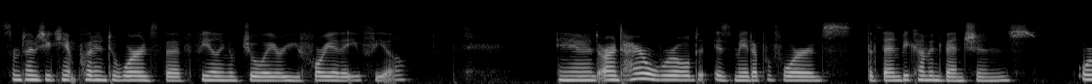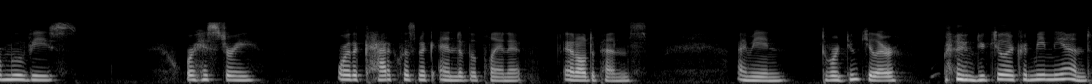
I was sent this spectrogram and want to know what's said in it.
Sometimes you can't put into words the feeling of joy or euphoria that you feel. And our entire world is made up of words that then become inventions, or movies, or history, or the cataclysmic end of the planet. It all depends. I mean, the word nuclear, nuclear could mean the end,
